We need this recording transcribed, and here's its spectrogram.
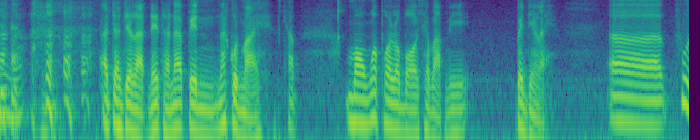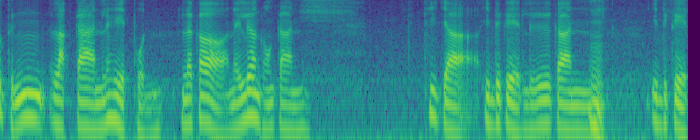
นั่งแล้วอาจารย์จรัดในฐานะเป็นนักกฎหมายครับ มองว่าพรบฉบับนี้เป็นอย่างไรเอ่อพูดถึงหลักการและเหตุผล แล้วก็ในเรื่องของการที่จะอินทิเกรตหรือการ อืมอินทิเกรต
